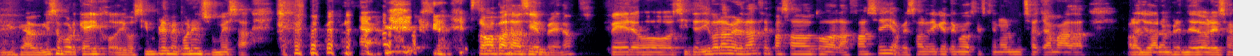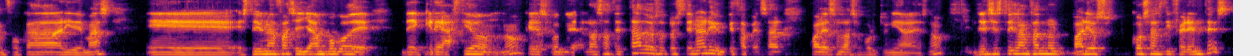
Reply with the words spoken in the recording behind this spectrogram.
Y decía, ¿y eso por qué, hijo? Digo, siempre me pone en su mesa. Esto me ha pasado siempre, ¿no? Pero si te digo la verdad, he pasado toda la fase y a pesar de que tengo que gestionar muchas llamadas para ayudar a emprendedores a enfocar y demás, eh, estoy en una fase ya un poco de, de, creación, ¿no? Que es cuando lo has aceptado, es otro escenario y empiezo a pensar cuáles son las oportunidades, ¿no? Entonces estoy lanzando varias cosas diferentes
